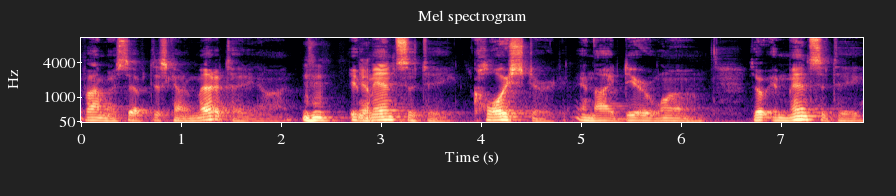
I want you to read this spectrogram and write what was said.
find myself just kind of meditating on, mm-hmm. immensity, yep. cloistered in thy dear womb. So immensity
